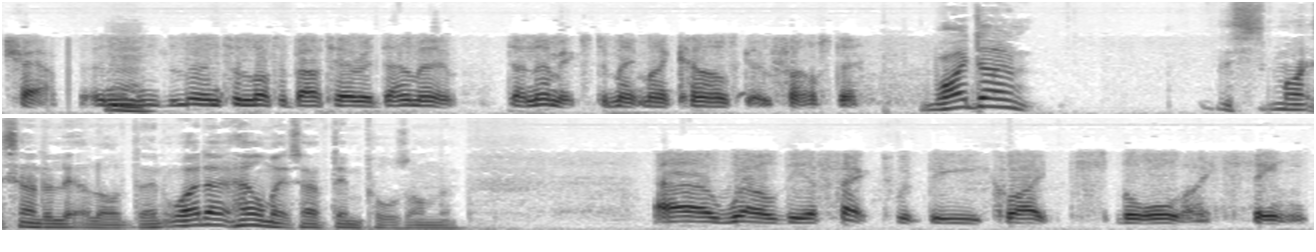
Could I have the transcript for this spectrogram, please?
chap and learnt a lot about aerodynamics to make my cars go faster. Why don't. This might sound a little odd then. Why don't helmets have dimples on them? Uh, well, the effect would be quite small, I think.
